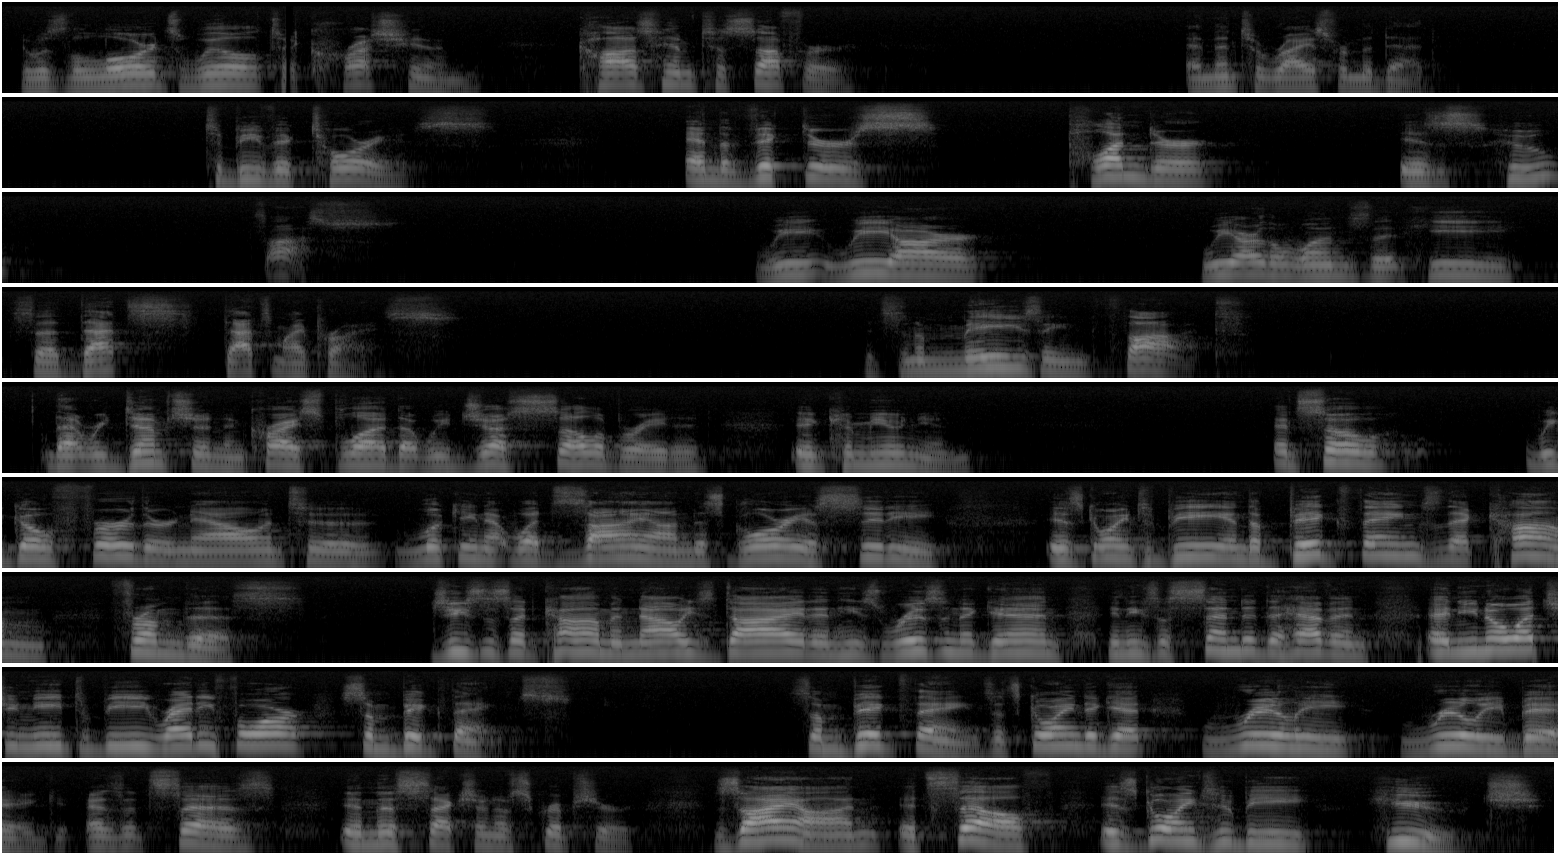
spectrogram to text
It was the Lord's will to crush him, cause him to suffer, and then to rise from the dead, to be victorious. And the victor's plunder is who? Us. We, we, are, we are the ones that he said, that's, that's my prize. It's an amazing thought. That redemption in Christ's blood that we just celebrated in communion. And so we go further now into looking at what Zion, this glorious city, is going to be and the big things that come from this. Jesus had come and now he's died and he's risen again and he's ascended to heaven. And you know what you need to be ready for? Some big things. Some big things. It's going to get really, really big, as it says in this section of Scripture. Zion itself is going to be huge,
